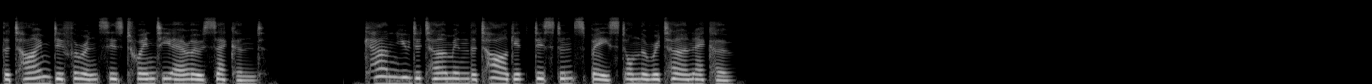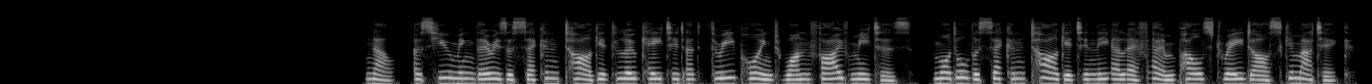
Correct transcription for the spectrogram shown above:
the time difference is 20 nanosecond. Can you determine the target distance based on the return echo? Now, assuming there is a second target located at 3.15 meters, model the second target in the LFM pulsed radar schematic.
